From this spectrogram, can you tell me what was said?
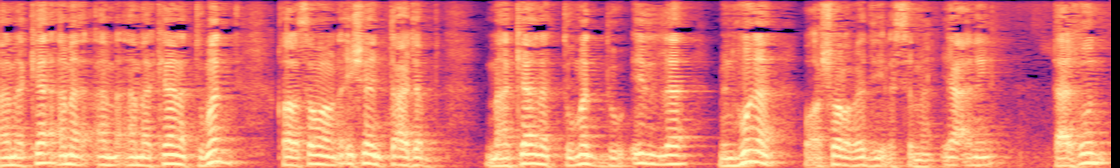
أما, أما, أما كانت تمد؟ قال سمر من أي شيء تعجب؟ ما كانت تمد إلا من هنا وأشار بيده إلى السماء. يعني تعرفون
